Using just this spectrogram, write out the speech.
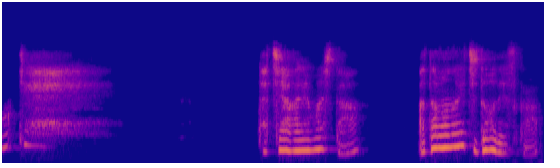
OK。立ち上がれました？頭の位置どうですか？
